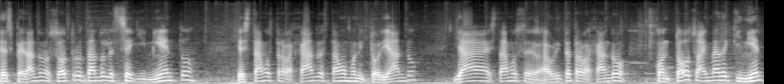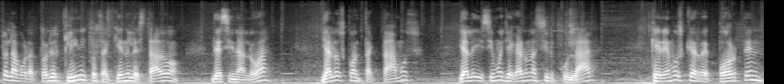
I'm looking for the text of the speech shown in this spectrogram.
esperando nosotros, dándole seguimiento. Estamos trabajando, estamos monitoreando. Ya estamos eh, ahorita trabajando con todos. Hay más de 500 laboratorios clínicos aquí en el estado de Sinaloa. Ya los contactamos, ya le hicimos llegar una circular. Queremos que reporten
